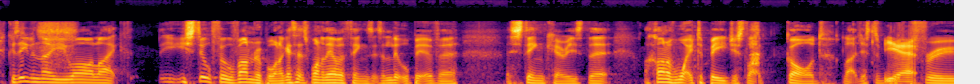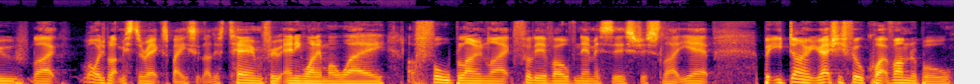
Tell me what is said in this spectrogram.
Because even though you are like, you still feel vulnerable. And I guess that's one of the other things that's a little bit of a, a stinker is that I kind of wanted to be just like God, like just to Yeah. through like what would you be like Mr. X basically, like just tearing through anyone in my way, like full blown like fully evolved nemesis, just like yep. But you don't. You actually feel quite vulnerable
